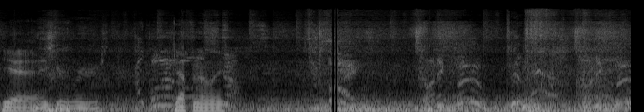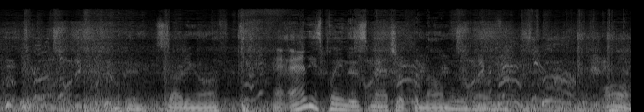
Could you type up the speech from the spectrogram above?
Yeah, make it worse. definitely. Okay, starting off. Andy's playing this matchup phenomenally, by the way. Oh.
